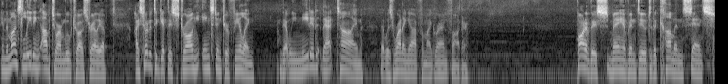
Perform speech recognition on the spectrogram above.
in the months leading up to our move to Australia, I started to get this strong instinct or feeling that we needed that time that was running out for my grandfather. Part of this may have been due to the common sense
